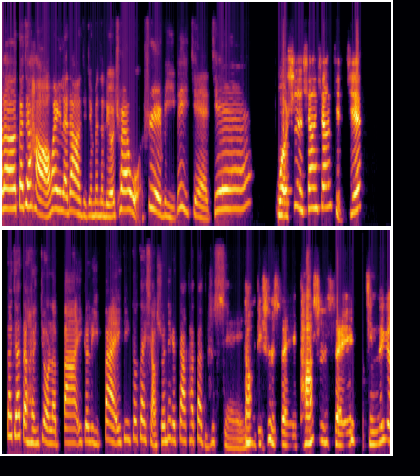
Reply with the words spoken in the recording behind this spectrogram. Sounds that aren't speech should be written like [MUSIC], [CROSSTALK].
Hello，大家好，欢迎来到姐姐们的旅游圈。我是米粒姐姐，我是香香姐姐。大家等很久了吧？一个礼拜，一定都在想说那个大咖到底是谁？到底是谁？他是谁？请那个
